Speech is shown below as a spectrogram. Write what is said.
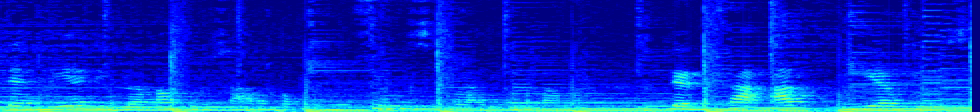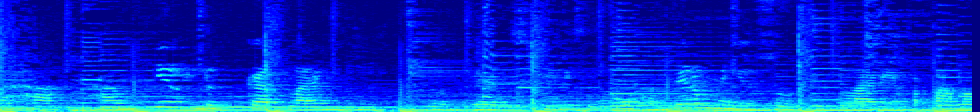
dan dia di belakang berusaha untuk menyusul si pelari yang pertama. Dan saat dia berusaha hampir dekat lagi ke garis finish itu hampir menyusul si pelari yang pertama,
